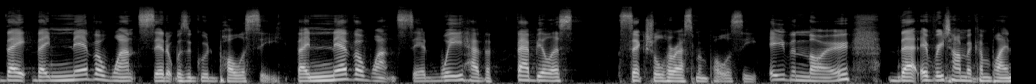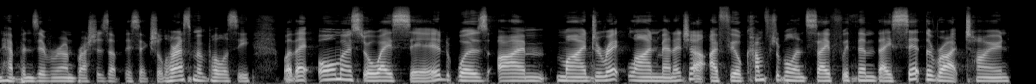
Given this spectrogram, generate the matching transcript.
They they never once said it was a good policy. They never once said we have a fabulous sexual harassment policy, even though that every time a complaint happens, everyone brushes up their sexual harassment policy. What they almost always said was, I'm my direct line manager. I feel comfortable and safe with them. They set the right tone,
